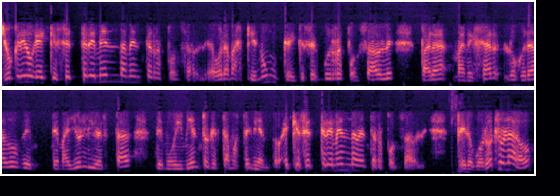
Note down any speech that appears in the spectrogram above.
Yo creo que hay que ser tremendamente responsable. Ahora más que nunca hay que ser muy responsable para manejar los grados de mayor libertad de movimiento que estamos teniendo. Hay que ser tremendamente responsable. Pero por otro lado,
